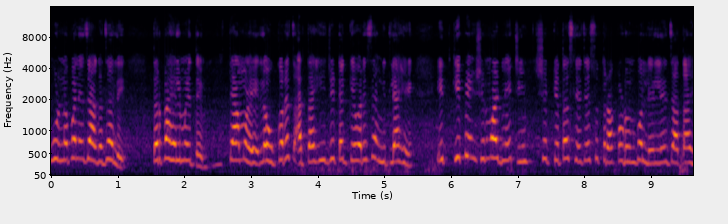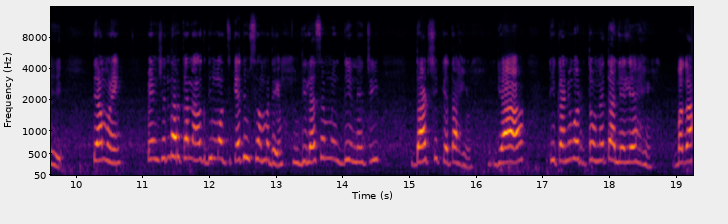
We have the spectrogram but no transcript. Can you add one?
पूर्णपणे जाग झाले तर पाहायला मिळते. त्यामुळे लवकरच आता ही जी टक्केवारी सांगितली आहे इतकी पेन्शन वाढण्याची शक्यता असल्याचे सूत्राकडून बोललेले जात आहे. त्यामुळे पेन्शनधारकांना अगदी मोजक्या दिवसामध्ये दिलासा देण्याची दाट शक्यता आहे. या ठिकाणी वर्तवण्यात आलेले आहे. बघा.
